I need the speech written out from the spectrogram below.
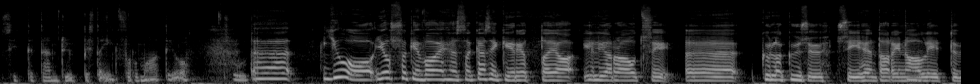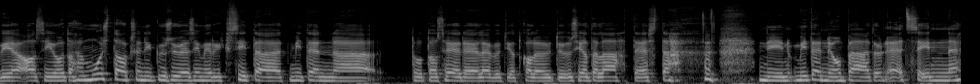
sitten tämän tyyppistä informaatiota sulta? Öö, joo, jossakin vaiheessa käsikirjoittaja Ilja Rautsi öö, kyllä kysyi siihen tarinaan mm. liittyviä asioita. Hän muistaakseni kysyi esimerkiksi sitä, että miten nämä tota CD-levyt, jotka löytyy sieltä lähteestä, niin miten ne on päätyneet sinne.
